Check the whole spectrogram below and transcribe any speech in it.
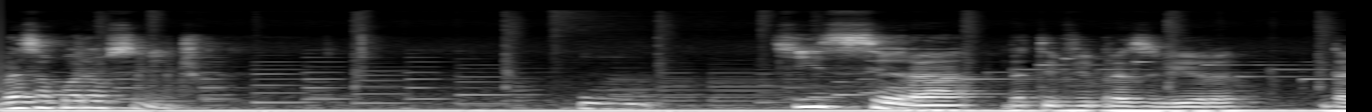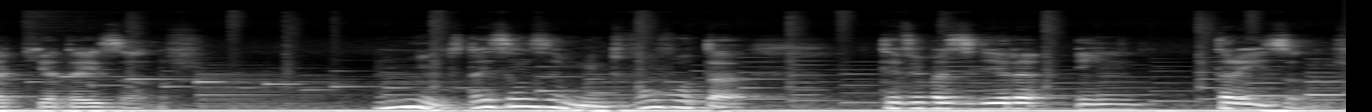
Mas agora é o seguinte: o que será da TV brasileira daqui a 10 anos? Muito, 10 anos é muito, vamos voltar. TV brasileira em 3 anos.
